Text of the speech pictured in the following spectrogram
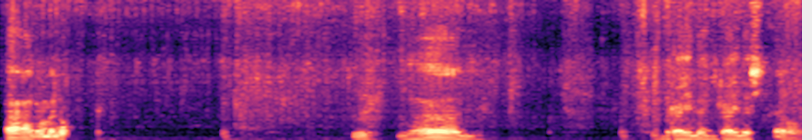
paa ng manok. Hmm. Yan. Dry na dry na siya, oh.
